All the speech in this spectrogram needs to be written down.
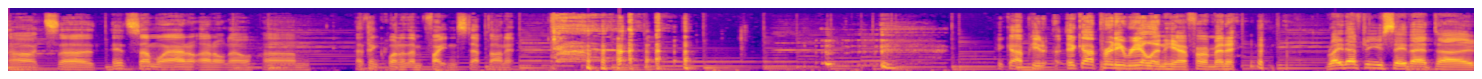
Oh, it's uh, it's somewhere. I don't, I don't know. Um, I think one of them fighting stepped on it. It got Peter. It got pretty real in here for a minute. Right after you say that, uh,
